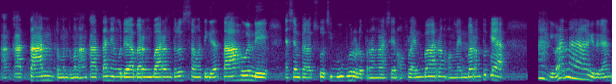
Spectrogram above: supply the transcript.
angkatan teman-teman angkatan yang udah bareng-bareng terus sama tiga tahun di SMP Lab School Cibubur udah pernah ngerasain offline bareng online bareng tuh kayak ah gimana? gitu kan.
